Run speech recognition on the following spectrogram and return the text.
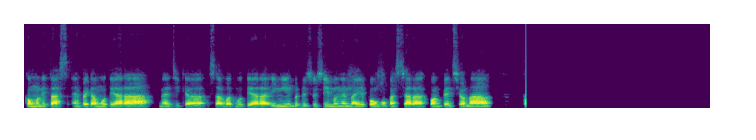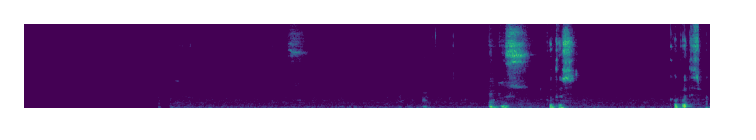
komunitas MPK Mutiara. Nah, jika sahabat Mutiara ingin berdiskusi mengenai pemupukan secara konvensional, putus. Putus. Kok putus pak?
